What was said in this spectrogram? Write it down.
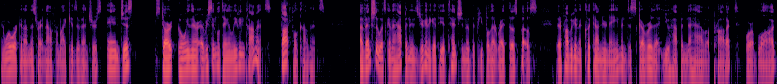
And we're working on this right now for My Kids Adventures. And just start going there every single day and leaving comments, thoughtful comments. Eventually, what's going to happen is you're going to get the attention of the people that write those posts. They're probably going to click on your name and discover that you happen to have a product or a blog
